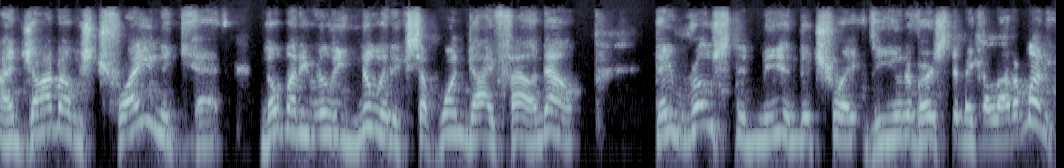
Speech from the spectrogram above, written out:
A job I was trying to get. Nobody really knew it except one guy found out. They roasted me in Detroit, the university, to make a lot of money.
